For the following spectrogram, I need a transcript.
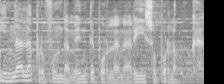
Inhala profundamente por la nariz o por la boca.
